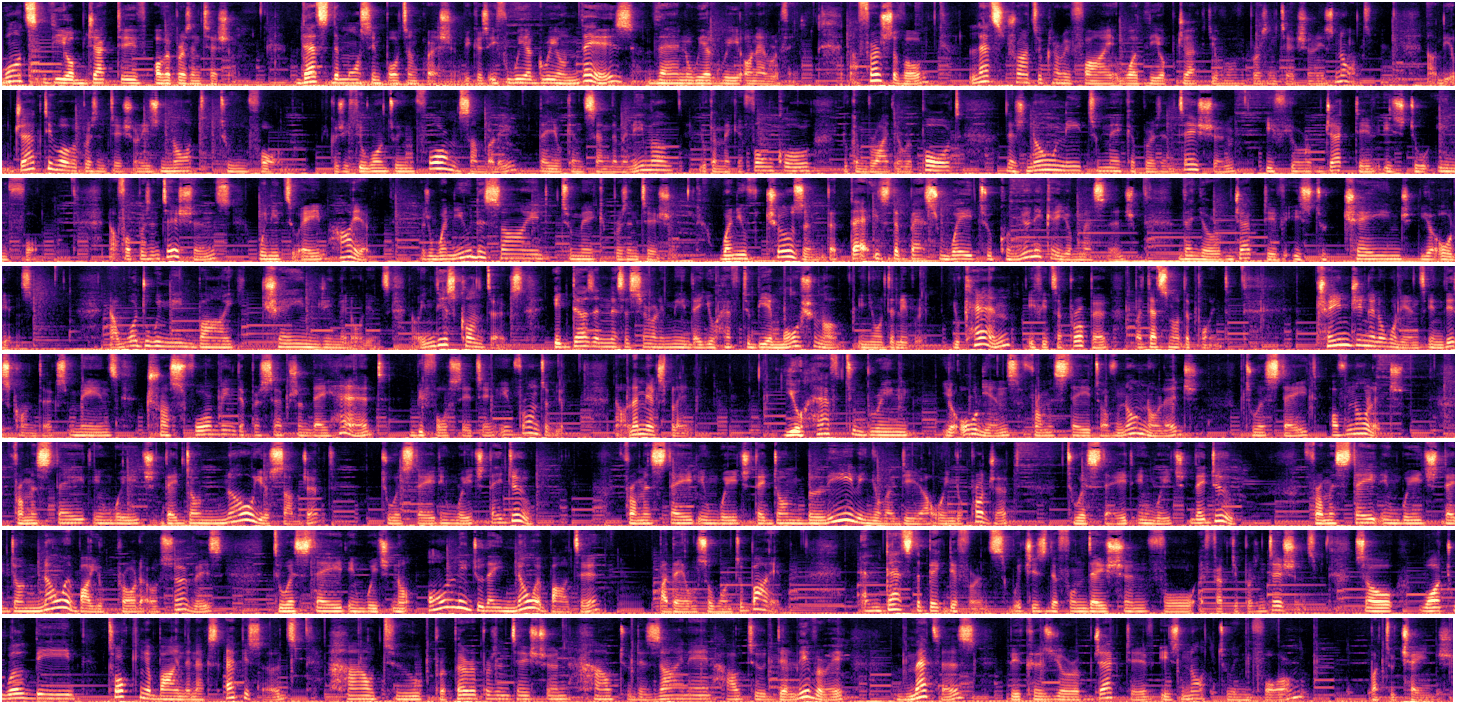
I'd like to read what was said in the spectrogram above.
What's the objective of a presentation? That's the most important question because if we agree on this, then we agree on everything. Now, first of all, let's try to clarify what the objective of a presentation is not. Now, the objective of a presentation is not to inform because if you want to inform somebody, then you can send them an email, you can make a phone call, you can write a report. There's no need to make a presentation if your objective is to inform. Now, for presentations, we need to aim higher. Because when you decide to make a presentation, when you've chosen that that is the best way to communicate your message, then your objective is to change your audience. Now, what do we mean by changing an audience? Now, in this context, it doesn't necessarily mean that you have to be emotional in your delivery. You can if it's appropriate, but that's not the point. Changing an audience in this context means transforming the perception they had before sitting in front of you. Now, let me explain. You have to bring your audience from a state of no knowledge to a state of knowledge, from a state in which they don't know your subject to a state in which they do, from a state in which they don't believe in your idea or in your project to a state in which they do from a state in which they don't know about your product or service to a state in which not only do they know about it, but they also want to buy it. And that's the big difference, which is the foundation for effective presentations. So, what we'll be talking about in the next episodes how to prepare a presentation, how to design it, how to deliver it matters because your objective is not to inform but to change.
